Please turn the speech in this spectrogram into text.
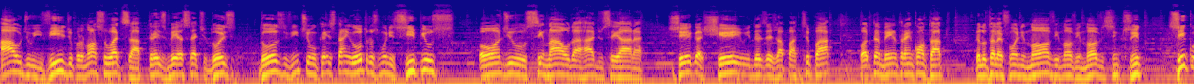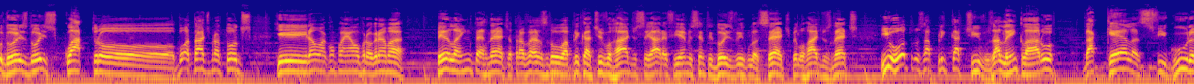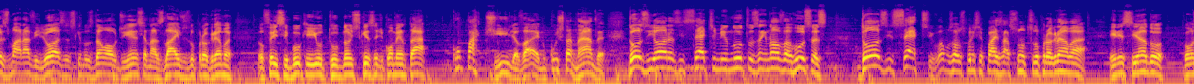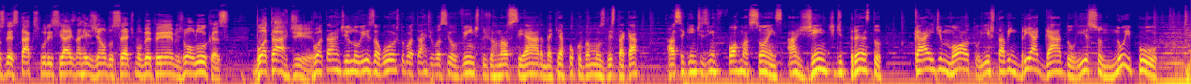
áudio e vídeo para o nosso WhatsApp 3672 1221. Quem está em outros municípios onde o sinal da Rádio Ceará chega cheio e desejar participar, pode também entrar em contato pelo telefone 99955 5224. Boa tarde para todos que irão acompanhar o programa pela internet, através do aplicativo Rádio Ceará FM 102,7, pelo Rádiosnet e outros aplicativos, além, claro, daquelas figuras maravilhosas que nos dão audiência nas lives do programa no Facebook e YouTube. Não esqueça de comentar. Compartilha, vai, não custa nada. 12 horas e 7 minutos em Nova Russas. 12 e 7. Vamos aos principais assuntos do programa. Iniciando com os destaques policiais na região do 7 BPM. João Lucas. Boa tarde. Boa tarde, Luiz Augusto. Boa tarde, você ouvinte do Jornal Seara. Daqui a pouco vamos destacar as seguintes informações: agente de trânsito cai de moto e estava embriagado, isso no Ipu.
